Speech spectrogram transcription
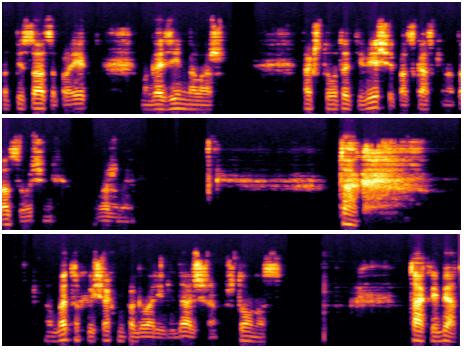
подписаться, проект, магазин на ваш. Так что вот эти вещи, подсказки, нотации очень важны. Так, об этих вещах мы поговорили. Дальше, что у нас? Так, ребят,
